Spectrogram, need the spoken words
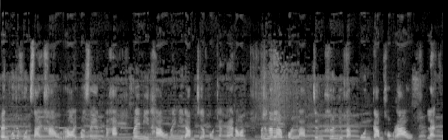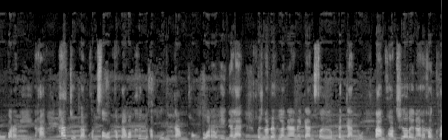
เป็นพุทธคุณสายขาวร้อยเปอร์เซ็นต์นะคะ ไม่มีเทาไม่มีดำเจือปนอย่างแน่นอน เพราะฉะนั้นแล้วผลลัพธ์จึงขึ้นอยู่กับบุญกรรมของเราและคู่กรณีนะคะ ถ้าจุดแบบคนโสดก็แปลว่าขึ้นอยู่กับบุญกรรมของตัวเราเองเนี่ยแหละ เพราะฉะนั้นเป็นพลังงานในการเสริมเป็นการหนุนตามความเชื่อเลยนะ ถ้าเกิดใคร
